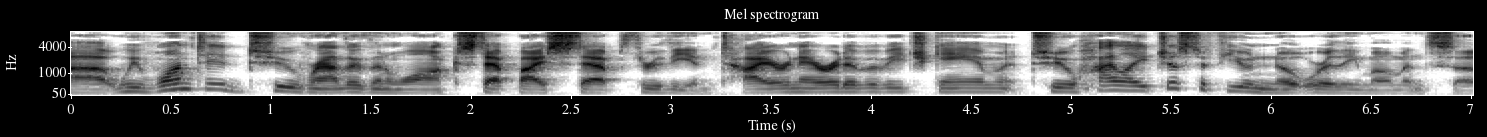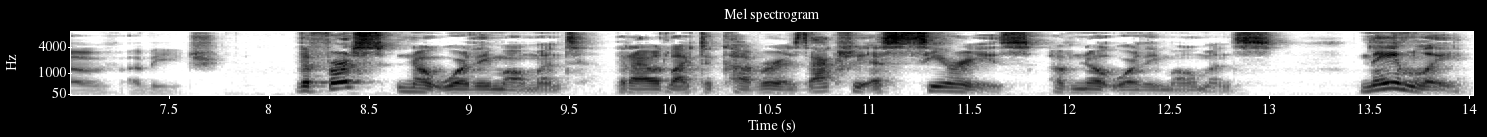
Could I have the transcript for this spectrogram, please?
Uh, we wanted to, rather than walk step by step through the entire narrative of each game, to highlight just a few noteworthy moments of, of each. The first noteworthy moment that I would like to cover is actually a series of noteworthy moments, namely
